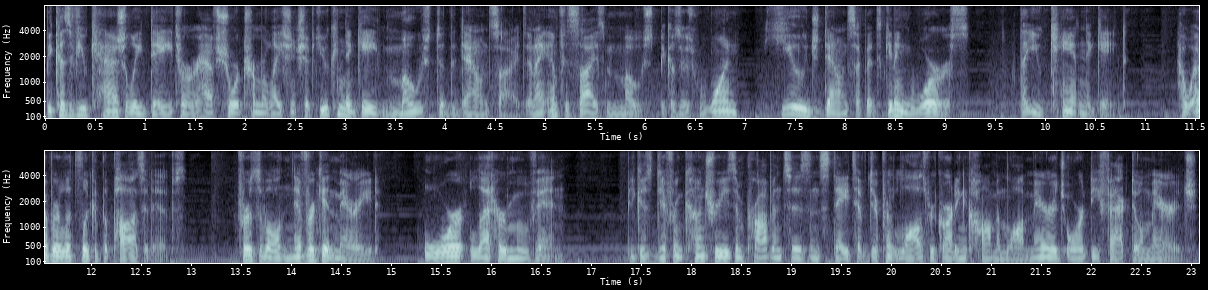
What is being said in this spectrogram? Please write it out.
Because if you casually date or have short-term relationships, you can negate most of the downsides, and I emphasize most because there's one huge downside that's getting worse that you can't negate. However, let's look at the positives. First of all, never get married or let her move in because different countries and provinces and states have different laws regarding common law marriage or de facto marriage.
